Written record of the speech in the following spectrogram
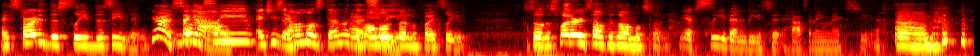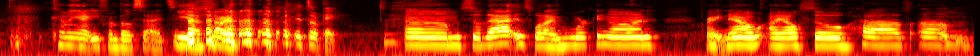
I started this sleeve this evening. You're on a second Wow. sleeve. and she's Yeah. almost done with I'm that almost sleeve. done with my sleeve. So the sweater itself is almost done. You have sleeve envy sit happening next to you. Um, Coming at you from both sides. yeah, sorry. it's okay. Um, so that is what I'm working on right now. I also have um,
